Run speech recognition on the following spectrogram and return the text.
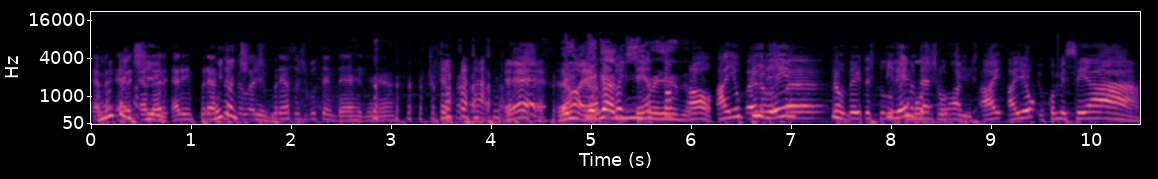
é muito Era- antigo. Era, era impressa Muito pelas antigo. prensas Gutenberg, né? É, É não, em era nos pergaminho 80 ainda. total. Aí eu pirei, pelo pirei no Command Deathlock. Aí, aí eu, eu comecei a.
